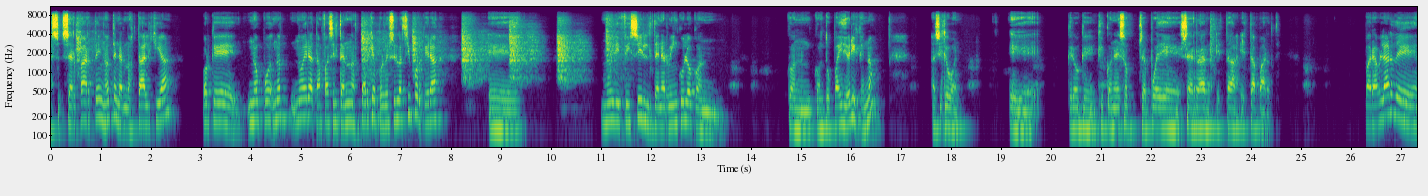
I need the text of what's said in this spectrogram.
ser parte, no tener nostalgia porque no, no, era tan fácil tener nostalgia, por decirlo así, porque era eh, muy difícil tener vínculo con, con, tu país de origen, ¿no? Así que bueno, eh, creo que, con eso se puede cerrar esta, esta parte. Para hablar de,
